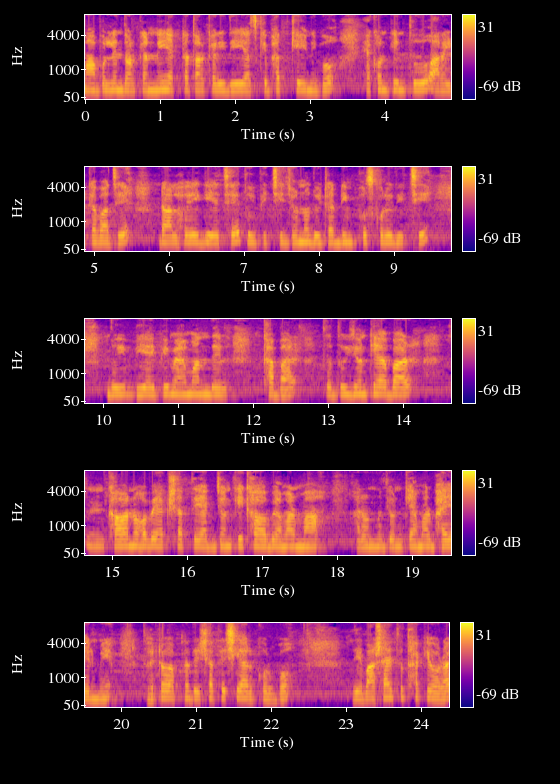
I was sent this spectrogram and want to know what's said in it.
মা বললেন, দরকার নেই, একটা তরকারি দিয়ে আজকে ভাত খেয়ে নিব। এখন কিন্তু আড়াইটা বাজে, ডাল হয়ে গিয়েছে, দুই পিচ্ছির জন্য দুইটা ডিম পোস করে দিচ্ছি। দুই ভিআইপি মেহমানদের খাবার। তো দুইজনকে আবার খাওয়ানো হবে একসাথে। একজনকে খাওয়াবে আমার মা আর অন্যজনকে আমার ভাইয়ের মেয়ে। তো এটাও আপনাদের সাথে শেয়ার করব। যে বাসায় তো থাকে ওরা,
